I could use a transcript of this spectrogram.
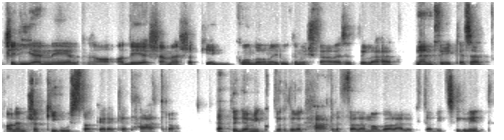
És egy ilyennél a, a DSMS, aki egy, gondolom egy rutinos felvezető lehet, nem fékezett, hanem csak kihúzta a kereket hátra. Tehát, hogy amikor gyakorlatilag hátrafele maga alá a biciklit,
